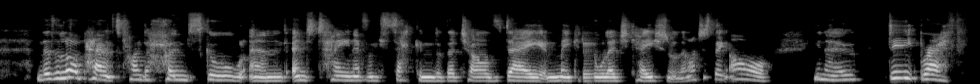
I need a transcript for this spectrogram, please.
there's a lot of parents trying to homeschool and entertain every second of their child's day and make it all educational and i just think oh you know deep breath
